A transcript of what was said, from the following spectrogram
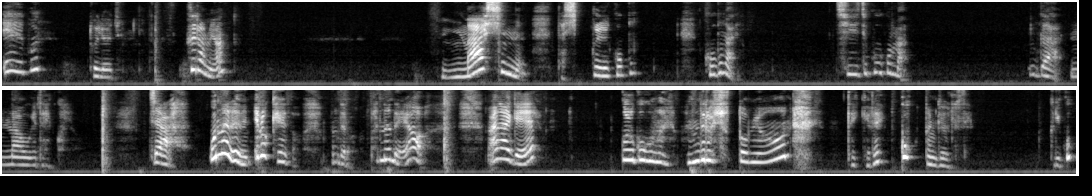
1분 돌려줍니다. 그러면 맛있는 다시 꿀고구 고구마 치즈 고구마가 나오게 될 거예요. 자, 오늘은 이렇게 해서 만들어 봤는데요. 만약에 꿀고구마를 만들으셨다면 댓글에 꼭 남겨주세요. 그리고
